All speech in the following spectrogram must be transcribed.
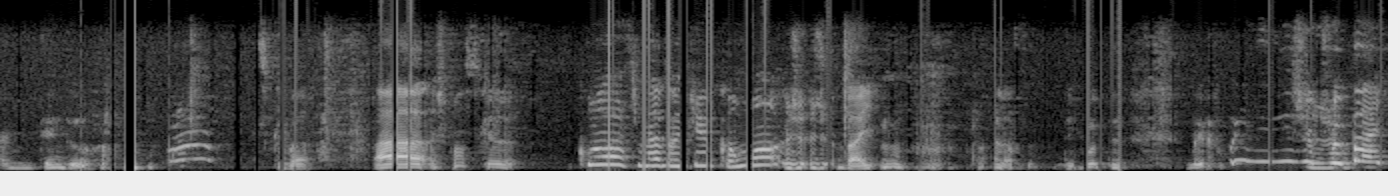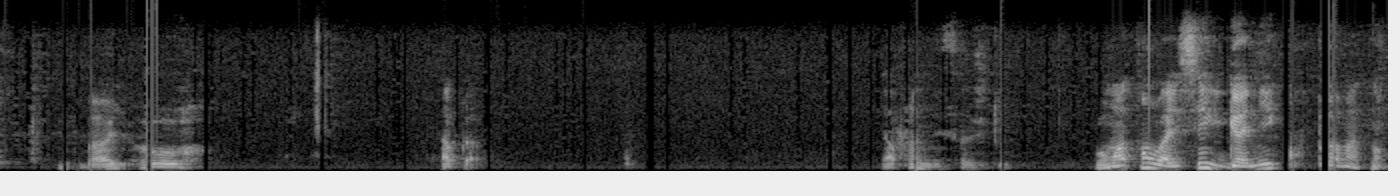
à Nintendo. Parce que bah. Ah, je pense que. Quoi Tu m'as bloqué Comment? Je, je. Bye. Alors, des mots de. Mais oui, je, je bye? Bye. Oh. Hop là. Il y a plein de messages et tout. Bon, maintenant, on va essayer de gagner Koopa maintenant.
